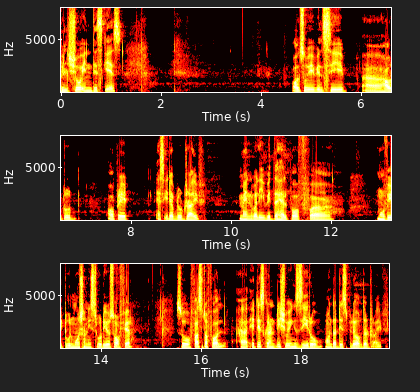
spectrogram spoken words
will show in this case. Also we will see uh, how to operate SEW drive manually with the help of uh, Movitool motion studio software. So first of all uh, it is currently showing 0 on the display of the drive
